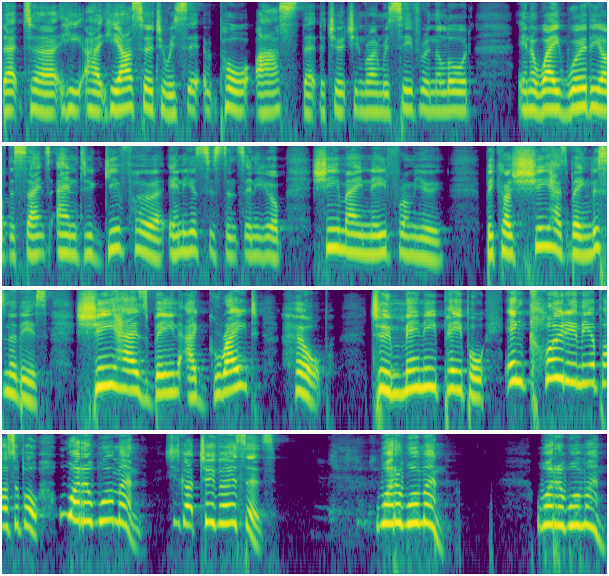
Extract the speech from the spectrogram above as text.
that uh, he, uh, he asked her to receive, Paul asked that the church in Rome receive her in the Lord in a way worthy of the saints and to give her any assistance, any help she may need from you. Because she has been, listen to this, she has been a great help to many people, including the Apostle Paul. What a woman! She's got two verses. What a woman! What a woman!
